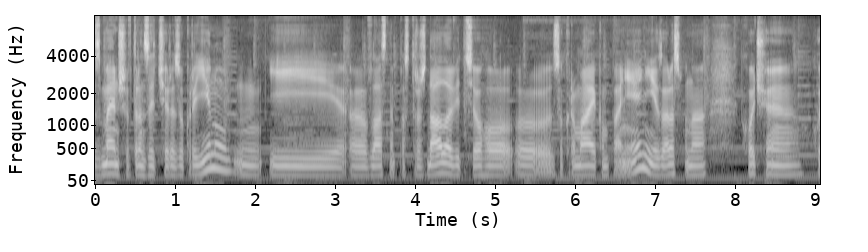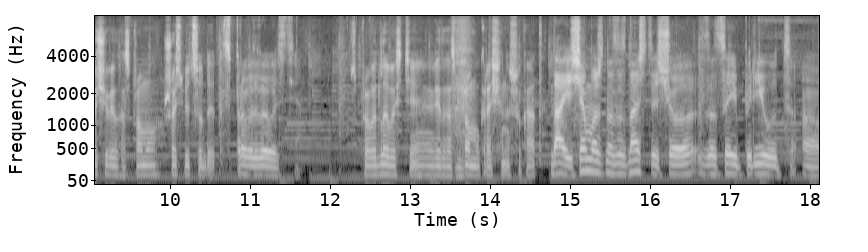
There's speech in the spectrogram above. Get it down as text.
зменшив транзит через Україну і, власне, постраждала від цього, зокрема, і компанія Ені. І зараз вона хоче, хоче від Газпрому щось відсудити. Справедливості. Справедливості від Газпрому краще не шукати. Да, і ще можна зазначити, що за цей період е,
